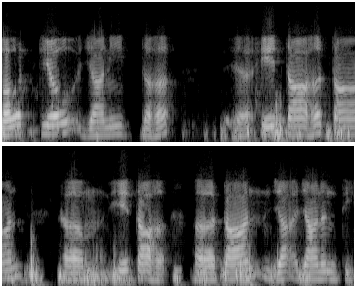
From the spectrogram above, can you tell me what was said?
भवत्यौ जानीतः एताः तान् एताः तान् जा जानन्ति।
